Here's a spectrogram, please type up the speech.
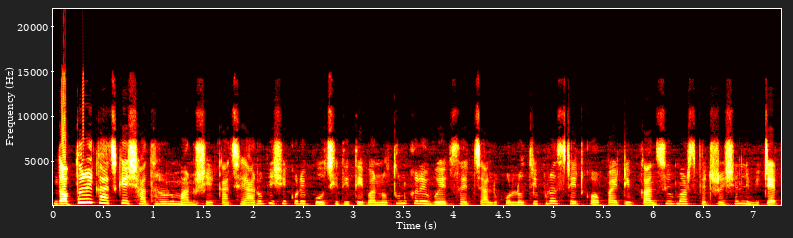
দপ্তরের কাজকে সাধারণ মানুষের কাছে আরও বেশি করে পৌঁছে দিতে এবার নতুন করে ওয়েবসাইট চালু করল Tripura state cooperative consumers federation limited.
